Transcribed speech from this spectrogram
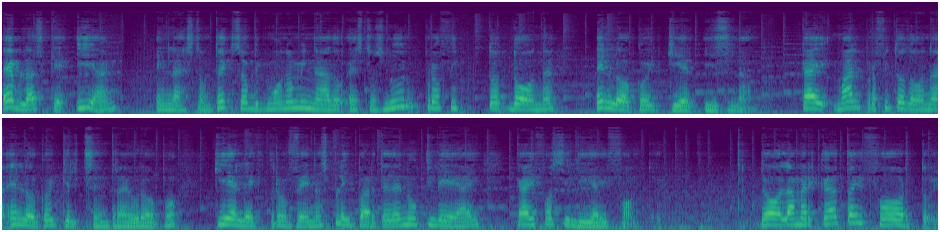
Eblas que ian en la estontexo bitmonominado estos nur profito dona en locoi kiel Island, kai mal profito dona en locoi kiel Centra Europo, ki electro venas plei parte de nucleai kai fossiliai fontoi. Do la mercatai fortoi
